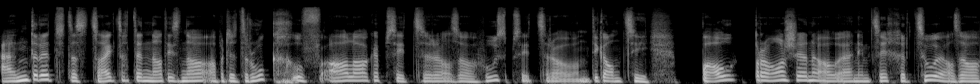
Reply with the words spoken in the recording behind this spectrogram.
ändert. Das zeigt sich dann nach dies nach. Aber der Druck auf Anlagenbesitzer, also Hausbesitzer und die ganze Baubranche auch, äh, nimmt sicher zu. Also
